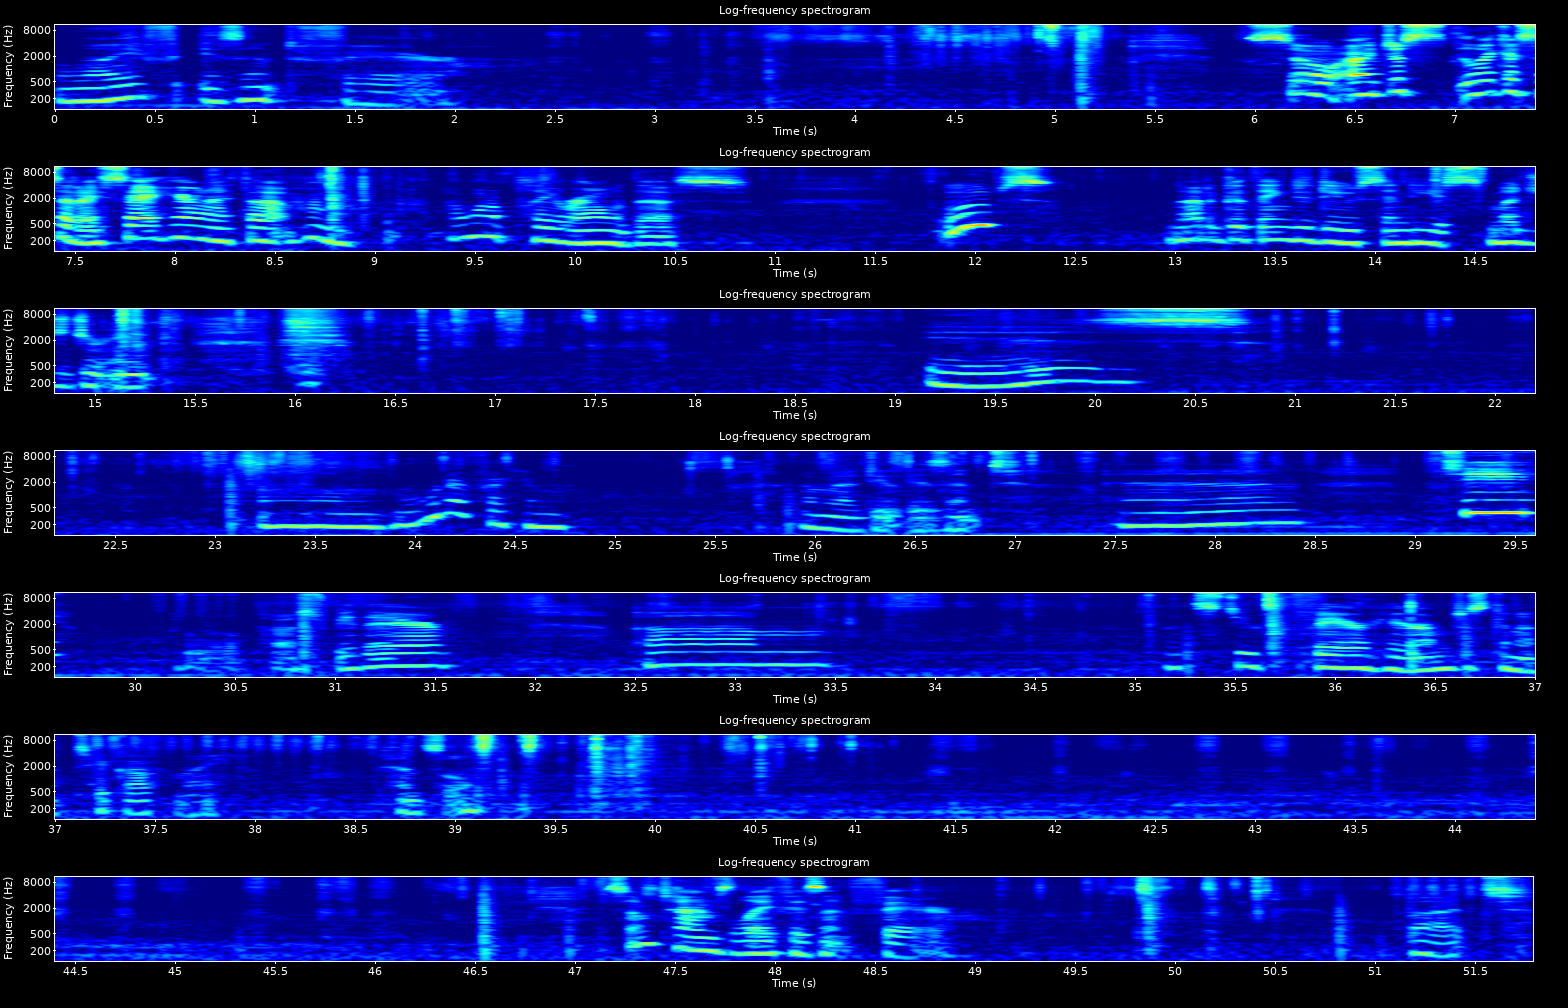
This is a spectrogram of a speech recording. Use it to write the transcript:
Life isn't fair. So I just, like I said, I sat here and I thought, hmm, I want to play around with this. Oops. Not a good thing to do, Cindy. You smudged your ink. Is... Um, I wonder if I can... I'm going to do isn't. And T put a little apostrophe there. Um, let's do fair here. I'm just going to take off my pencil. Sometimes life isn't fair, but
